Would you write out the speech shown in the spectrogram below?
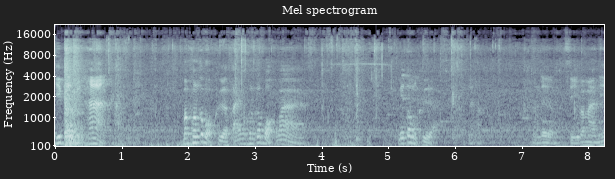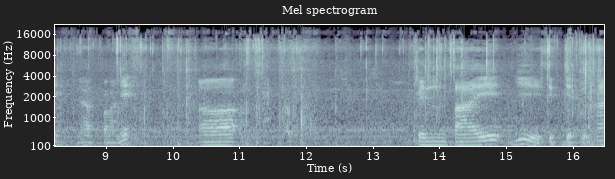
ยี่สิบห้าบางคนก็บอกเผื่อไซส์บางคนก็บอกว่า ไม่ต้องเผื่อนะครับเหมือนเดิมสีประมาณนี้นะครับประมาณนี้เอ่อเป็นไซส์ยี่สิบเจ็ดจุดห้า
